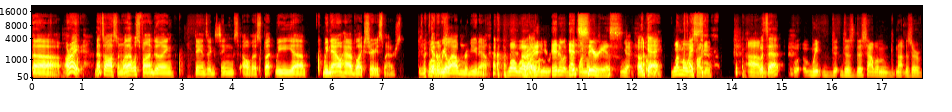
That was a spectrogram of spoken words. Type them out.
uh, all right, that's awesome. Well, that was fun doing Danzig sings Elvis, but we uh, we now have like serious matters. We've Well, got a real album review now. Whoa, whoa, All whoa. Let me It- reel it back it's one serious. Yeah. Okay, One I moment, s- Foggy. Um, what's that? We d- does this album not deserve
